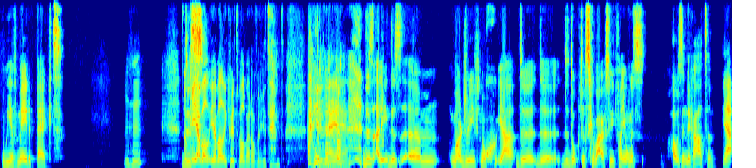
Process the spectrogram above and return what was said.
we have made a pact. Oké, Dus- jawel, jawel, ik weet wel waarover je het hebt. ja, ja, ja. Dus, allee, dus, ehm Marjorie heeft nog ja, de, de, de dokters gewaarschuwd van jongens, hou ze in de gaten. Ja,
